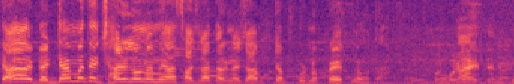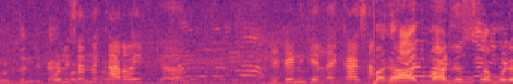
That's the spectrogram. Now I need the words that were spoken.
त्या गड्ड्यामध्ये झाडे लावून आम्ही हा साजरा करण्याचा आमचा पूर्ण प्रयत्न होता. पण काय त्याने? पोलिसांची काय पोलिसांना भूमिका? कारवाई डिटेन केलंय. काय सांग बघा आज वाढदिवस असल्यामुळे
